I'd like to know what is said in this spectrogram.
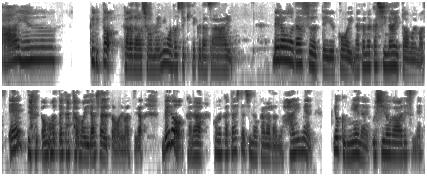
はい、ゆっくりと体を正面に戻してきてください。ベロを出すっていう行為、なかなかしないと思います。え？って思った方もいらっしゃると思いますが、ベロからこの私たちの体の背面、よく見えない後ろ側ですね。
